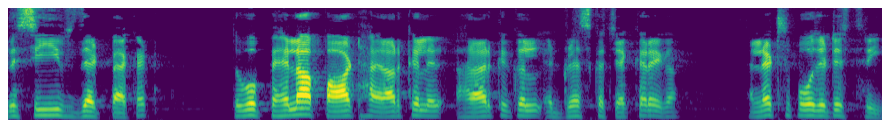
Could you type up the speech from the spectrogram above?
receives that packet تو وہ پہلا پارٹل ہیرارکل ایڈریس کا چیک کرے گا and let suppose it is three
